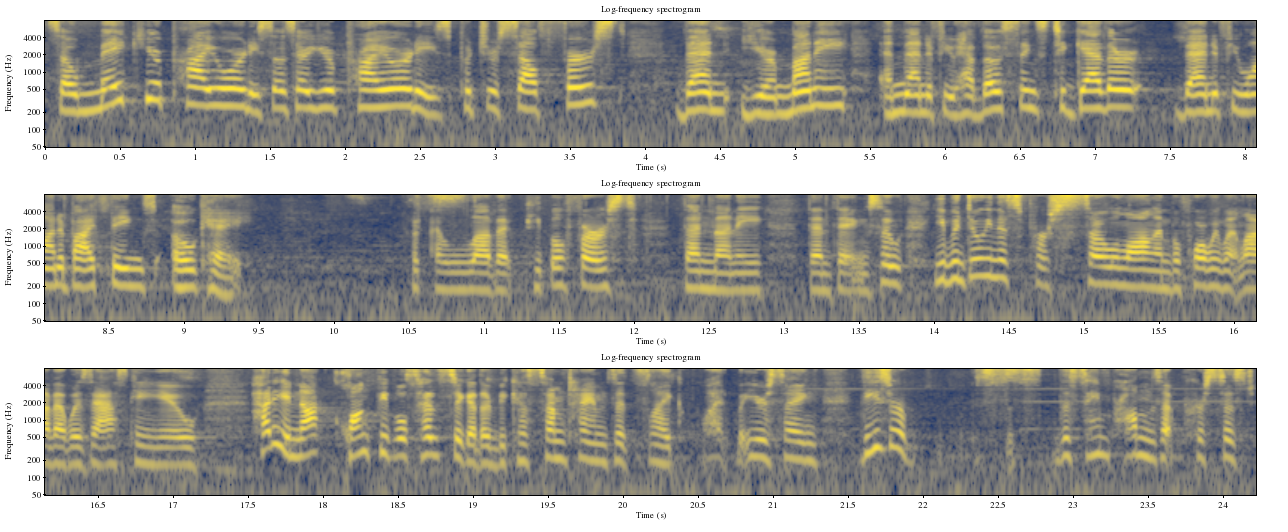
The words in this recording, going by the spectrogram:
So make your priorities, those are your priorities. Put yourself first, then your money, and then if you have those things together, then if you want to buy things, okay. That's I love it. People first, then money, then things. So you've been doing this for so long, and before we went live, I was asking you, how do you not clunk people's heads together? Because sometimes it's like, what? But you're saying these are the same problems that persist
